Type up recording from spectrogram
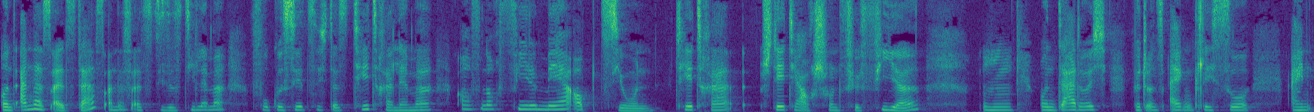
Und anders als das, anders als dieses Dilemma, fokussiert sich das Tetralemma auf noch viel mehr Optionen. Tetra steht ja auch schon für vier. Mm, und dadurch wird uns eigentlich so ein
